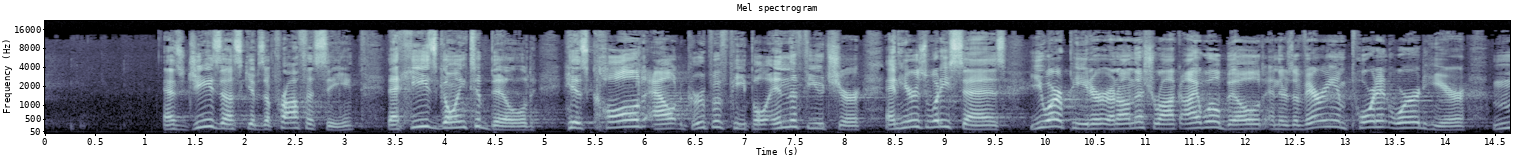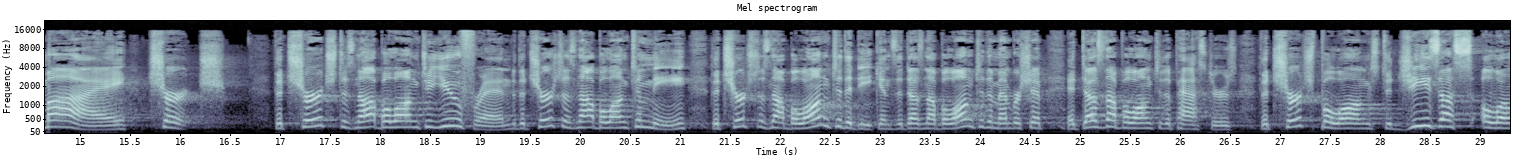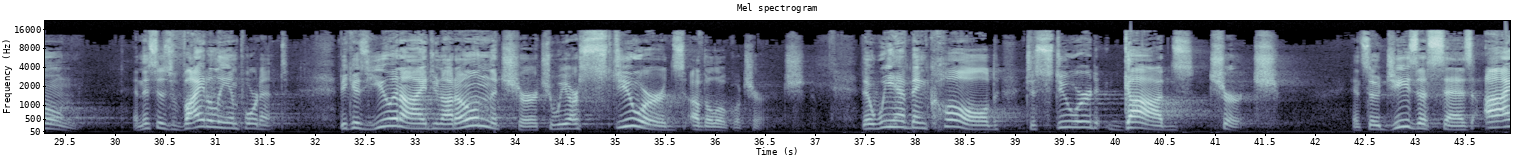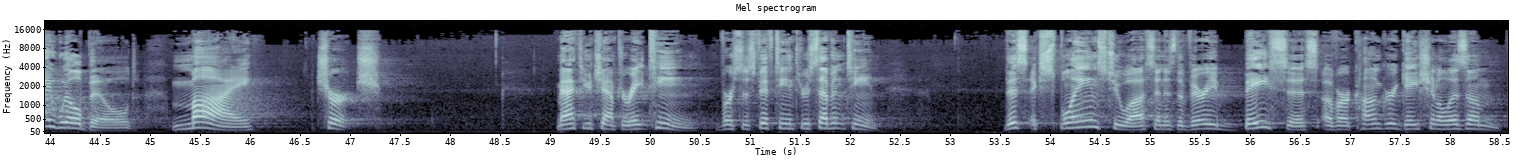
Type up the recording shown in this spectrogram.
as Jesus gives a prophecy that he's going to build his called out group of people in the future. And here's what he says You are Peter, and on this rock I will build. And there's a very important word here my church. The church does not belong to you, friend. The church does not belong to me. The church does not belong to the deacons. It does not belong to the membership. It does not belong to the pastors. The church belongs to Jesus alone. And this is vitally important because you and I do not own the church, we are stewards of the local church. That we have been called to steward God's church. And so Jesus says, I will build my church. Matthew chapter 18, verses 15 through 17. This explains to us and is the very basis of our congregationalism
